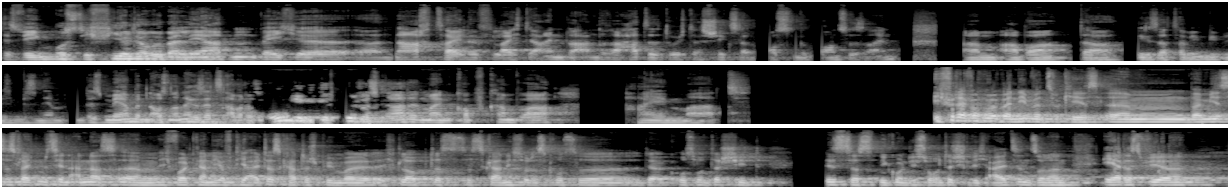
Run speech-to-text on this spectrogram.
deswegen musste ich viel darüber lernen, welche äh, Nachteile vielleicht der ein oder andere hatte, durch das Schicksal im Osten geboren zu sein. Ähm, aber da, wie gesagt, habe ich mich ein bisschen, ein bisschen mehr mit auseinandergesetzt. Aber das ruhige Gefühl, was gerade in meinen Kopf kam, war Heimat. Ich würde einfach mal übernehmen, wenn es okay ist. Ähm, bei mir ist es vielleicht ein bisschen anders. Ähm, ich wollte gar nicht auf die Alterskarte spielen, weil ich glaube, dass das gar nicht so das große, der große Unterschied ist, dass Nico und ich so unterschiedlich alt sind, sondern eher, dass wir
